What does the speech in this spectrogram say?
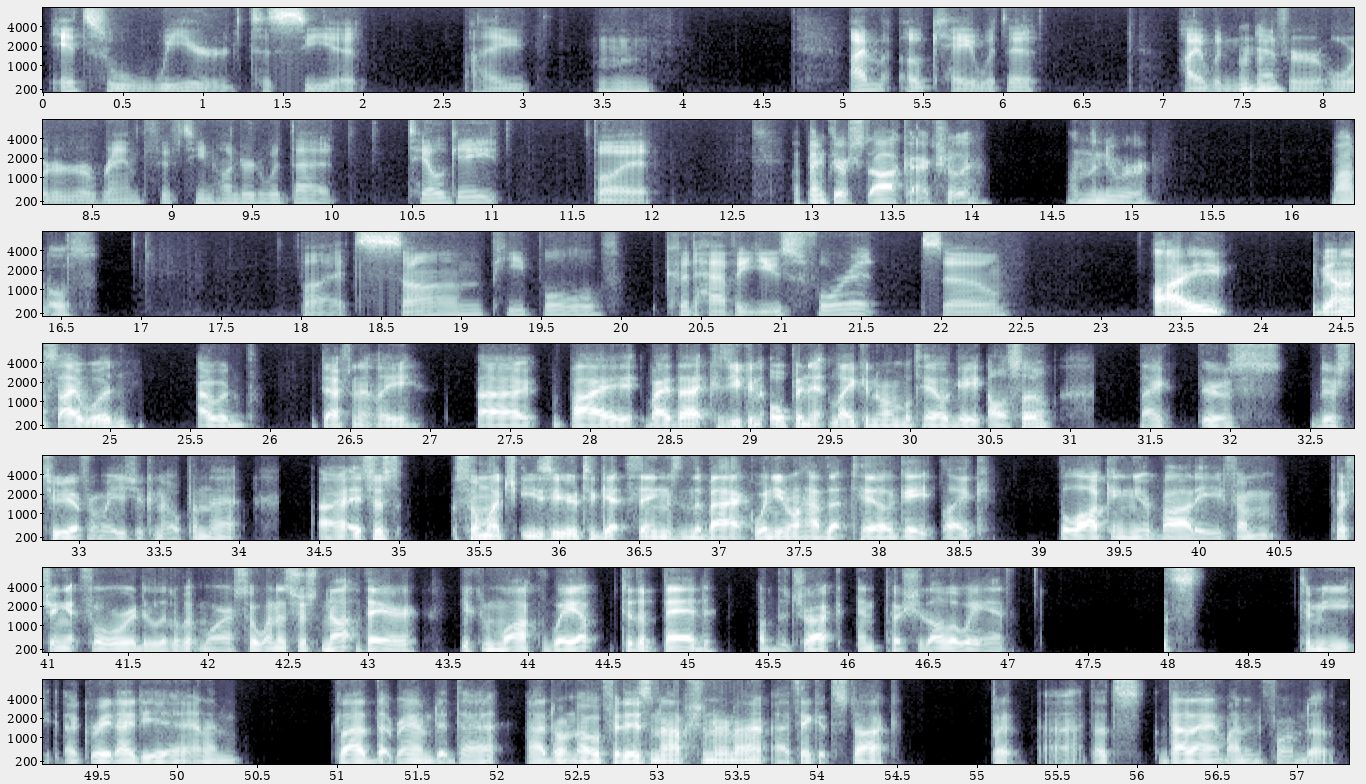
It's weird to see it i mm, i'm okay with it i would Mhm. never order a ram 1500 with that tailgate but I think they're stock actually on the newer models. but some people could have a use for it. So I, to be honest, I would, I would definitely uh by buy that because you can open it like a normal tailgate. Also, like there's there's two different ways you can open that. Uh, it's just so much easier to get things in the back when you don't have that tailgate like blocking your body from pushing it forward a little bit more. So when it's just not there, you can walk way up to the bed of the truck and push it all the way in. That's to me a great idea, and I'm glad that Ram did that. I don't know if it is an option or not. I think it's stock, but uh, that's that I am uninformed of.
